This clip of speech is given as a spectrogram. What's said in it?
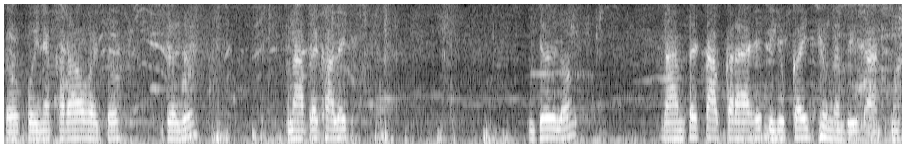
તો કોઈને કરાવ હોય તો જજો. અને આપણે ખાલી જોઈ લો. દાંત જ સાફ કરાયા છે, બીજું કંઈ થયું નથી દાંતમાં.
